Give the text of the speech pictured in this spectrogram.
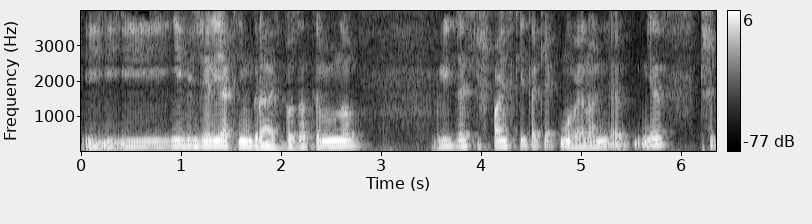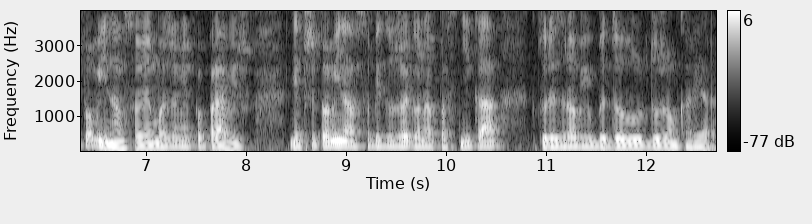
i, i, i nie wiedzieli jak nim grać. Poza tym no, w lidze hiszpańskiej, tak jak mówię, no nie, nie przypominam sobie, może mnie poprawisz, nie przypominam sobie dużego napastnika, który zrobiłby du, dużą karierę.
